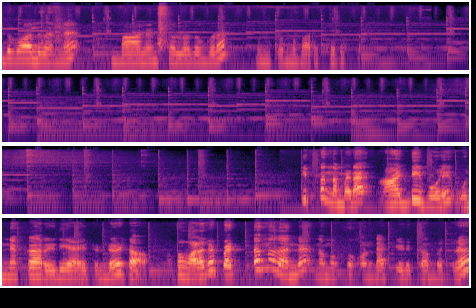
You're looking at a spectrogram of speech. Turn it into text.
ഇതുപോലെ തന്നെ ബാലൻസ് ഉള്ളതും കൂടെ നമുക്കൊന്ന് വറുത്തെടുക്കാം. ഇപ്പം നമ്മുടെ അടിപൊളി ഉന്നക്ക റെഡി ആയിട്ടുണ്ട് കേട്ടോ. അപ്പം വളരെ പെട്ടെന്ന് തന്നെ നമുക്ക് ഉണ്ടാക്കിയെടുക്കാൻ പറ്റും.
